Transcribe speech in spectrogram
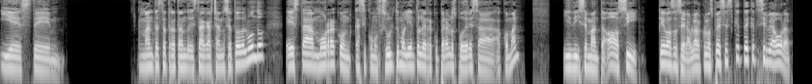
Y este. Manta está tratando, está agachándose a todo el mundo. Esta morra con casi como su último aliento le recupera los poderes a Aquaman. Y dice Manta, oh sí, ¿qué vas a hacer? ¿Hablar con los peces? ¿Qué, ¿De qué te sirve ahora?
